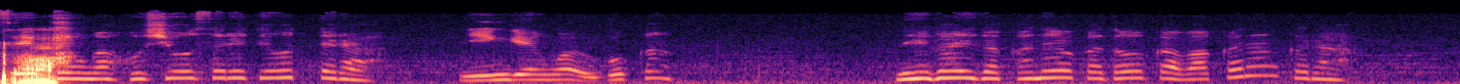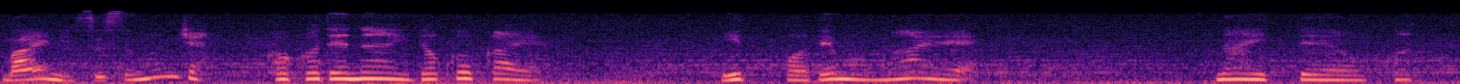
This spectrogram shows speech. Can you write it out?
成功が保証されておったら人間は動かん。願いが叶うかどうかわからんから前に進むんじゃ。ここでないどこかへ。一歩でも前へ。泣いて怒って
